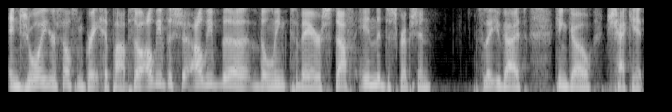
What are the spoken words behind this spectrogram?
enjoy yourself some great hip-hop so i'll leave the sh- i'll leave the the link to their stuff in the description so that you guys can go check it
